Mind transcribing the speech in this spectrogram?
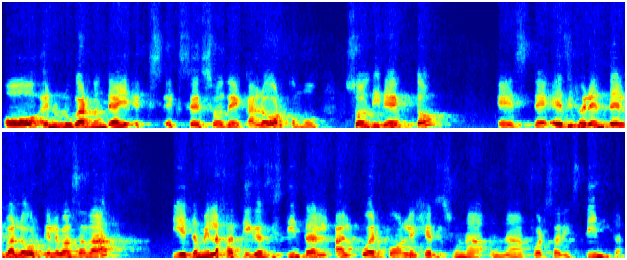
o en un lugar donde hay exceso de calor, como sol directo, este, es diferente el valor que le vas a dar y también la fatiga es distinta. Al, cuerpo le ejerces una, una, fuerza distinta.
